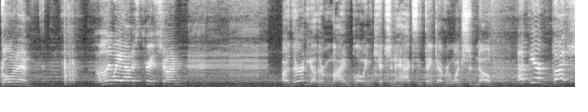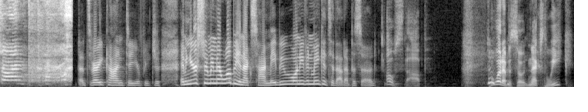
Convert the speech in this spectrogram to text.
Going in. The only way out is through, Sean. Are there any other mind blowing kitchen hacks you think everyone should know? Up your butt, Sean. That's very kind to your future. I mean, you're assuming there will be a next time. Maybe we won't even make it to that episode. Oh, stop. What episode next week?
